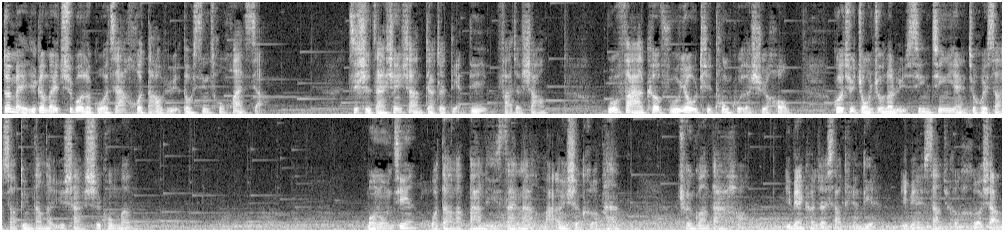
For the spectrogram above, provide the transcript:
对每一个没去过的国家或岛屿都心存幻想。即使在身上吊着点滴、发着烧，无法克服肉体痛苦的时候，过去种种的旅行经验就会像小叮当的一扇时空门。朦胧间，我到了巴黎塞纳马恩省河畔，春光大好，一边啃着小甜点。一边向着河上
